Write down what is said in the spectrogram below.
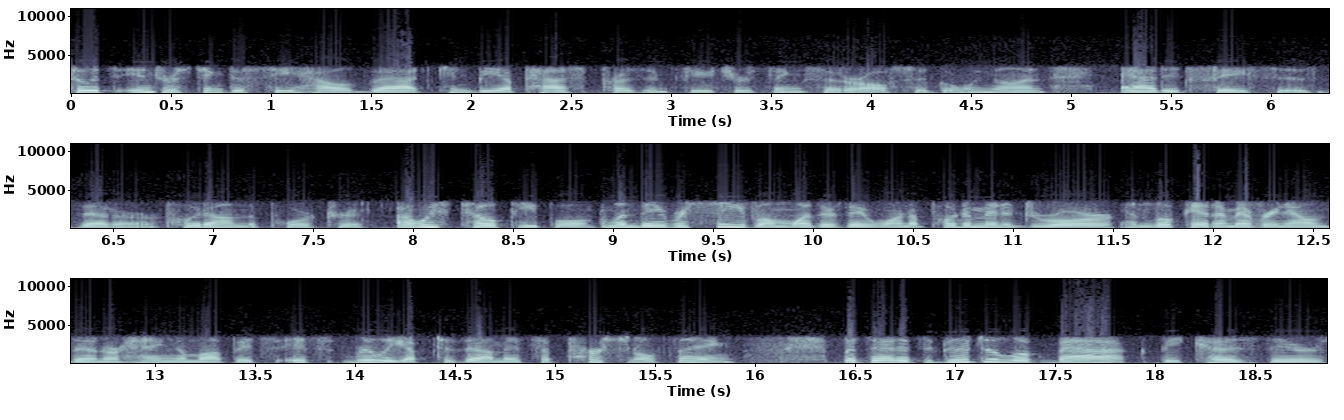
So it's interesting to see how that can be a past, present, future, things that are also going on, added faces that are put on the portrait. I always tell people when they receive them, whether they want to put them in a drawer and look at them every now and then or hang them up, it's, it's really up to them. It's a personal thing. But that it's good to look back because there's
